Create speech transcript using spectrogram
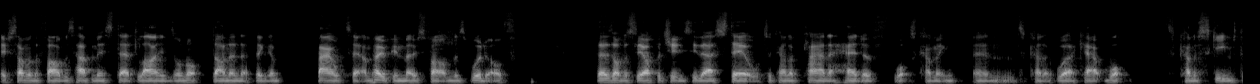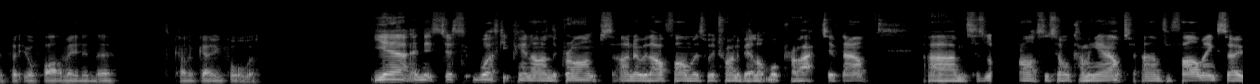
if some of the farmers have missed deadlines or not done anything about it, I'm hoping most farmers would have. There's obviously opportunity there still to kind of plan ahead of what's coming and kind of work out what kind of schemes to put your farm in in the kind of going forward. Yeah, and it's just worth keeping an eye on the grants. I know with our farmers, we're trying to be a lot more proactive now. Um, so there's a lot of grants and so on coming out um, for farming. So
